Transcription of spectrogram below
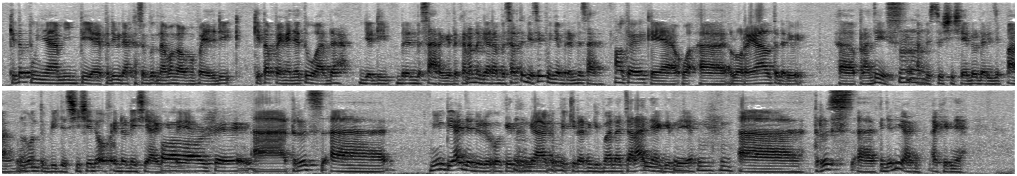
kita punya mimpi ya. Tadi udah kesebut nama nggak apa-apa ya. Jadi kita pengennya tuh wadah jadi brand besar gitu. Karena negara besar tuh biasanya punya brand besar. Oke. Kayak wa- uh, L'Oreal tuh dari uh, Prancis. Mm-mm. Habis itu Shiseido dari Jepang. We want to be the Shiseido of Indonesia gitu ya. Oh, Oke. Uh, terus uh, mimpi aja dulu waktu itu nggak Hmm. kepikiran gimana caranya gitu ya. Hmm, hmm. Uh, terus uh, kejadian akhirnya.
